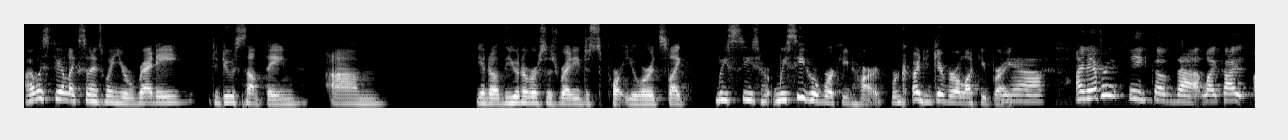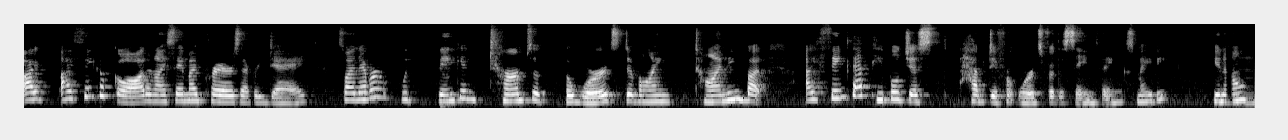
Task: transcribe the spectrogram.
I always feel like sometimes when you're ready to do something, um, you know, the universe is ready to support you, or it's like we see her we see her working hard we're going to give her a lucky break yeah i never think of that like I, I i think of god and i say my prayers every day so i never would think in terms of the words divine timing but i think that people just have different words for the same things maybe you know? Mm-hmm.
